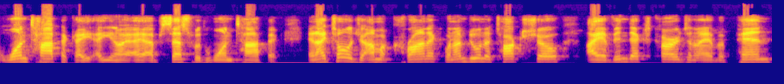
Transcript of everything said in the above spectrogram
one topic. I, I, you know I obsess with one topic, and I told you I'm a chronic. When I'm doing a talk show, I have index cards and I have a pen.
